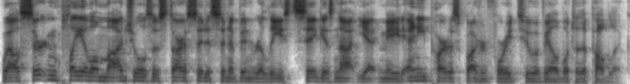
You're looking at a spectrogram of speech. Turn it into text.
While certain playable modules of Star Citizen have been released, CIG has not yet made any part of Squadron 42 available to the public.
